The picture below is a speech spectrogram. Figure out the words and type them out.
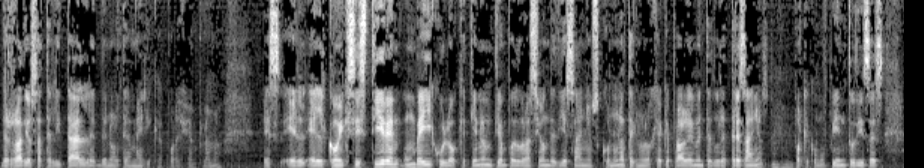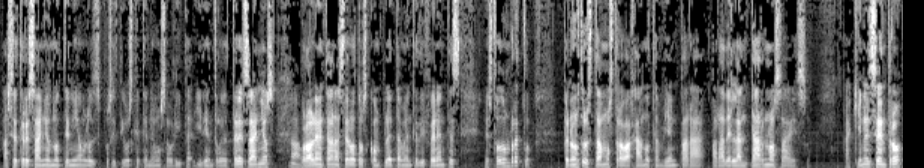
del radio satelital de Norteamérica, por ejemplo, ¿no? es el, coexistir en un vehículo que tiene un tiempo de duración de 10 años con una tecnología que probablemente dure 3 años, porque como bien tú dices, hace 3 años no teníamos los dispositivos que tenemos ahorita y dentro de 3 años probablemente van a ser otros completamente diferentes, es todo un reto. Pero nosotros estamos trabajando también para, para adelantarnos a eso. Aquí en el centro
